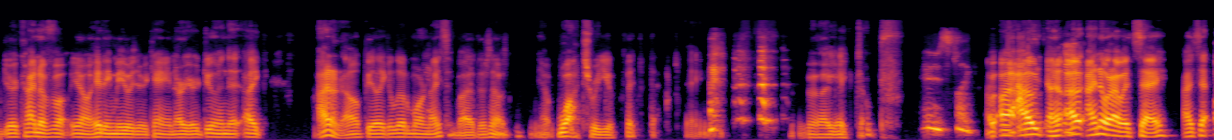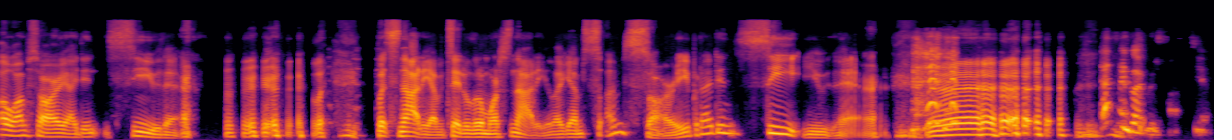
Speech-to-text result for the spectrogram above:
you're kind of uh, you know hitting me with your cane or you're doing it like. I don't know, be like a little more nice about it. There's no, you know, watch where you put that thing. like, like, it's like I, I, I, I know what I would say. I'd say, "Oh, I'm sorry, I didn't see you there." like, but snotty. I would say it a little more snotty. Like, I'm I'm sorry, but I didn't see you there. that's a good response. Yeah.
